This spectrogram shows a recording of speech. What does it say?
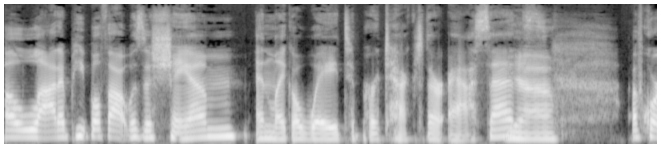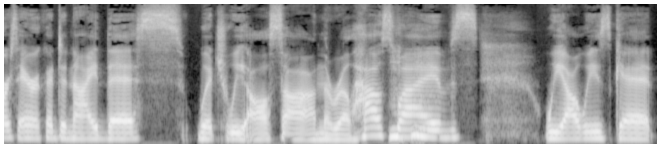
a lot of people thought was a sham and like a way to protect their assets. Yeah. Of course, Erika denied this, which we all saw on The Real Housewives. We always get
